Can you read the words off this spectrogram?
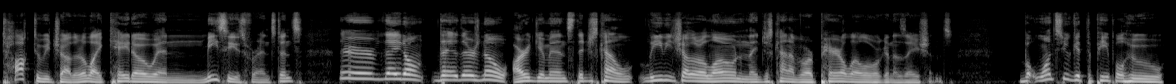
talk to each other, like Cato and Mises, for instance, they're they don't they, there's no arguments. They just kind of leave each other alone, and they just kind of are parallel organizations. But once you get the people who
